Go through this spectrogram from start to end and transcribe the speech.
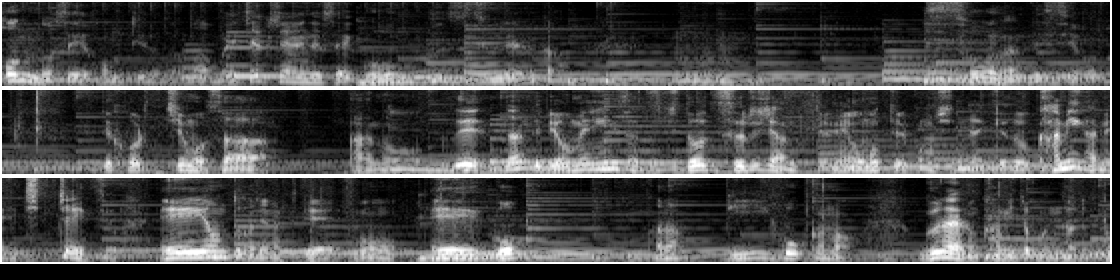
本の製本っていうのが、まあ、めちゃくちゃめんどくさい。5部ずつぐらいやるか。うん。そうなんですよ。でこっちもさあのでなんで両面印刷自動でするじゃんってね思ってるかもしれないけど紙がねちっちゃいんですよ。A4 とかじゃなくてもう A5 かな？B5 かな？ぐらいの紙とかになると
